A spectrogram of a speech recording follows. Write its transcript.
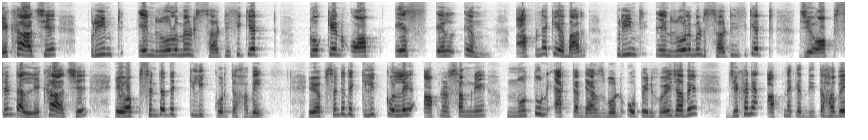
লেখা আছে print enrolment certificate token of S L M আপনাকে এবার প্রিন্ট এনরোলমেন্ট সার্টিফিকেট যে অপশানটা লেখা আছে, এই অপশানটাতে ক্লিক করতে হবে। এই অপশানটাতে ক্লিক করলে আপনার সামনে নতুন একটা ড্যাশবোর্ড ওপেন হয়ে যাবে, যেখানে আপনাকে দিতে হবে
